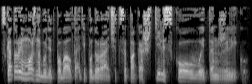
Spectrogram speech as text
с которой можно будет поболтать и подурачиться, пока штиль сковывает Анжелику.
